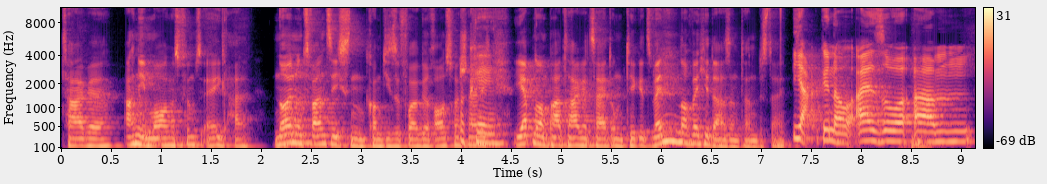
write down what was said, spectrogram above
Tage, ach nee, morgen ist 5, äh, egal. 29. kommt diese Folge raus wahrscheinlich. Okay. Ihr habt noch ein paar Tage Zeit um Tickets, wenn noch welche da sind dann bis dahin. Ja, genau. Also ähm,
